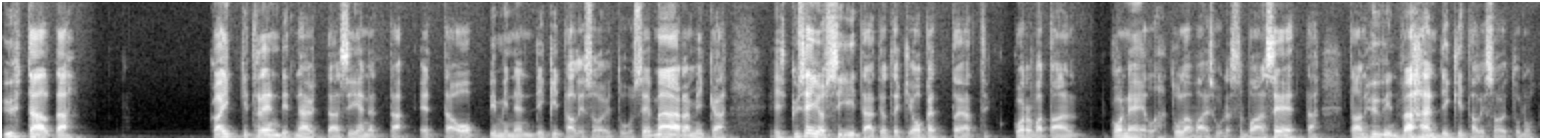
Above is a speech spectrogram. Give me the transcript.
Yhtäältä kaikki trendit näyttää siihen, että, että oppiminen digitalisoituu. Se määrä, mikä, kyse ei ole siitä, että jotenkin opettajat korvataan koneilla tulevaisuudessa, vaan se, että tämä on hyvin vähän digitalisoitunut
